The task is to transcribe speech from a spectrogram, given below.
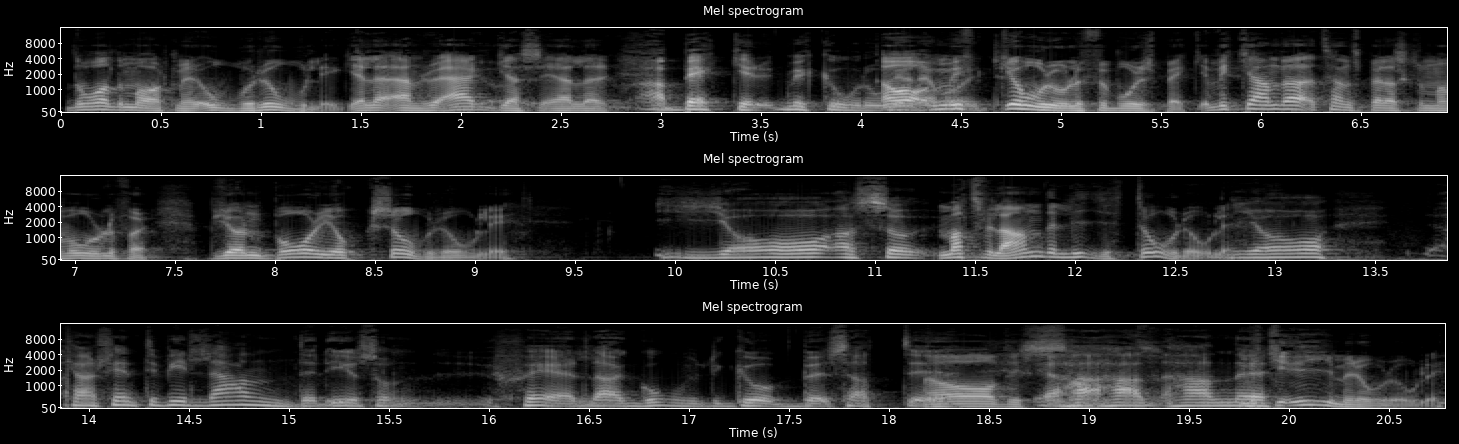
då hade man varit mer orolig. Eller Andrew Agassi eller... Ja, Becker, mycket orolig. Ja, mycket orolig för Boris Becker. Vilka andra tennisspelare skulle man vara orolig för? Björn Borg är också orolig. Ja, alltså... Mats Wilander lite orolig. Ja, kanske inte Wilander. Det är ju sån själa god gubbe så att... Ja, det är sant. Han, han, Micke Ymer orolig.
